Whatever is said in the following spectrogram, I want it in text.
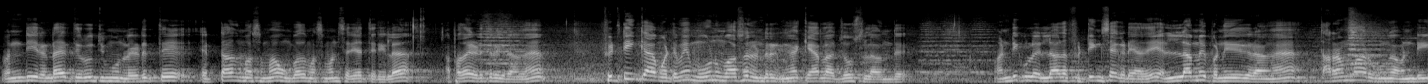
வண்டி ரெண்டாயிரத்தி இருபத்தி மூணில் எடுத்து எட்டாவது மாதமா ஒம்பது மாதமானு சரியாக தெரியல. அப்போ தான் எடுத்துருக்குறாங்க ஃபிட்டிங்காக மட்டுமே மூணு மாதம் நின்றுருக்குங்க கேரளா ஜோஸில் வந்து. வண்டிக்குள்ளே இல்லாத ஃபிட்டிங்ஸே கிடையாது. எல்லாமே பண்ணியிருக்கிறாங்க. தரமாக இருக்குங்க வண்டி.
